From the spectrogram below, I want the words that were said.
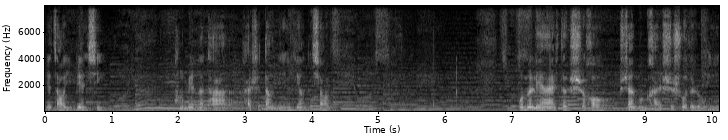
也早已变形。旁边的他还是当年一样的笑容。我们恋爱的时候，山盟海誓说的容易，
